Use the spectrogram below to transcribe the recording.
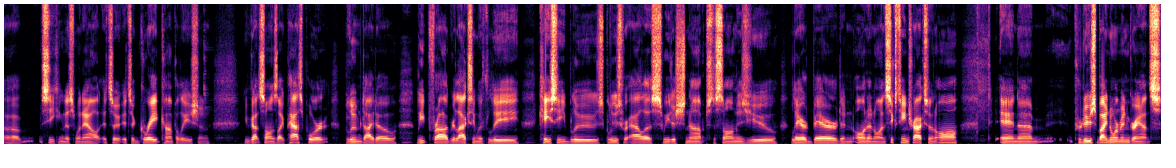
uh, seeking this one out it's a it's a great compilation you've got songs like passport Bloomdido leapfrog relaxing with lee K.C. Blues, Blues for Alice, Swedish Schnapps, The Song Is You, Laird Baird, and on and on. 16 tracks in all, and um, produced by Norman Granz.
